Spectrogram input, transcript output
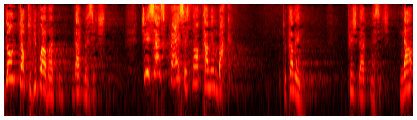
don't talk to people about that message. Jesus Christ is not coming back to come and preach that message. Now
